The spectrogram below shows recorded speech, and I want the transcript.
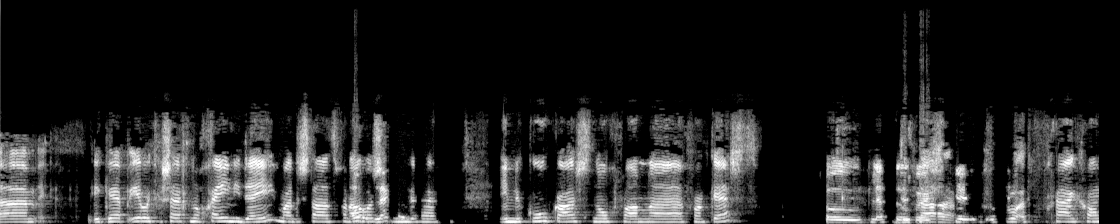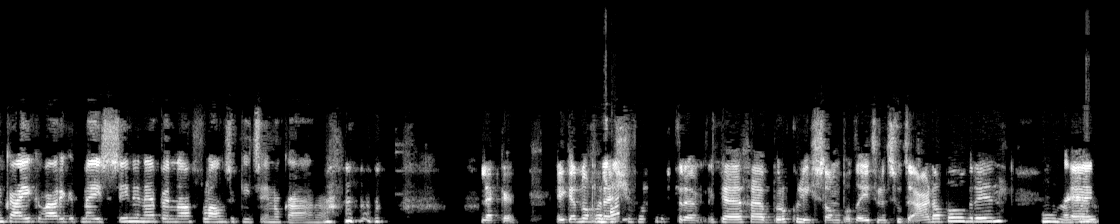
Um, ik heb eerlijk gezegd nog geen idee, maar er staat van oh, alles in de, in de, koelkast nog van, uh, van kerst. Oh, leftovers. Dus daar ga ik gewoon kijken waar ik het meest zin in heb en dan flans ik iets in elkaar. Lekker. Ik heb nog een restje van gisteren. Ik uh, ga broccoli stampot eten met zoete aardappel erin. Oeh, en...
